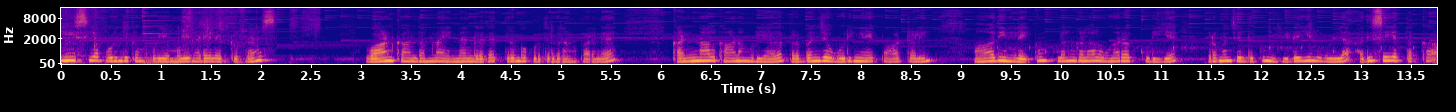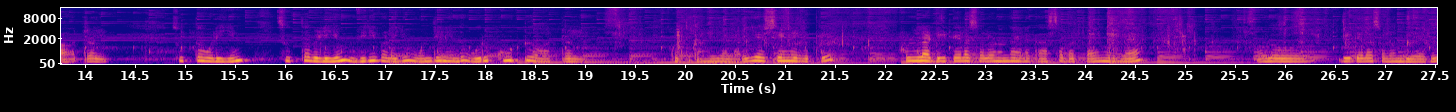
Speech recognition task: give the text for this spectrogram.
ஈஸியாக புரிஞ்சுக்கக்கூடிய மொழி நடையில் இருக்குது ஃப்ரெண்ட்ஸ் வான்காந்தம்னா என்னங்கிறத திரும்ப கொடுத்துருக்குறாங்க பாருங்கள் கண்ணால் காண முடியாத பிரபஞ்ச ஒருங்கிணைப்பு ஆற்றலின் ஆதி நிலைக்கும் புலன்களால் உணரக்கூடிய பிரபஞ்சத்துக்கும் இடையில் உள்ள அதிசயத்தக்க ஆற்றல். சுத்த ஒளியும் சுத்த வெளியும் விரிவலையும் ஒன்றிணைந்து ஒரு கூட்டு ஆற்றல். கொடுத்துருக்காங்க. இதில் நிறைய விஷயங்கள் இருக்குது ஃபுல்லாக டீட்டெயிலாக சொல்லணும் தான் எனக்கு ஆசை பட் டைம் இல்லை. அவ்வளோ டீட்டெயிலாக சொல்ல முடியாது.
